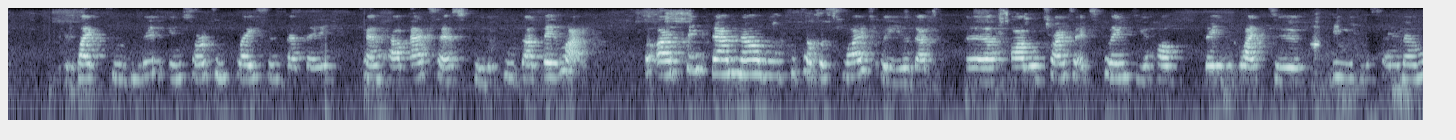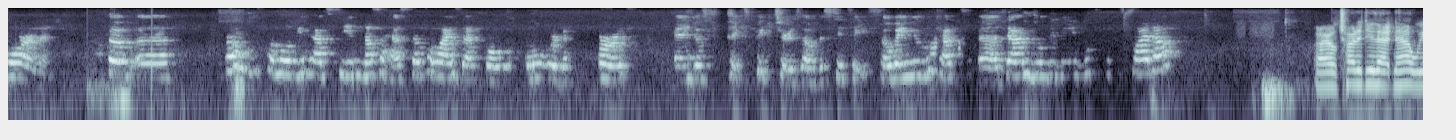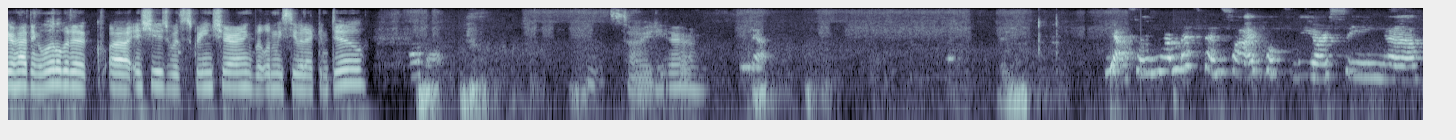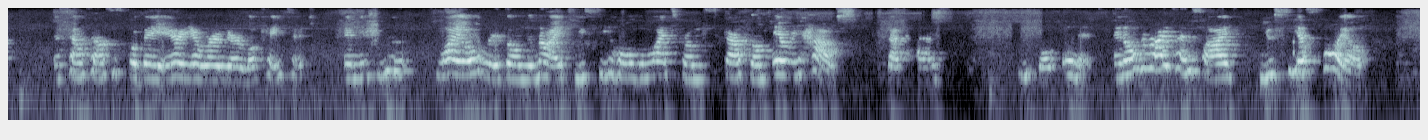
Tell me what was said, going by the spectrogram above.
like to live in certain places that they can have access to the food that they like. So I think Dan now will put up a slide for you that uh, I will try to explain to you how they would like to be in the same environment. So uh, probably some of you have seen NASA has satellites that go over the Earth and just takes pictures of the city. So when you look at uh, Dan, will you be able to put the slide up? All right, I'll try to do that now. We are having a little bit of uh, issues with screen sharing, but let me see what I can do. Okay. Sorry here. Yeah. Yeah, so in your left-hand side, hopefully you are seeing uh, the San Francisco Bay Area where we are located. And if you fly over it on the night, you see all the lights from the sky from every house that has people in it. And on the right-hand side, you see a soil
